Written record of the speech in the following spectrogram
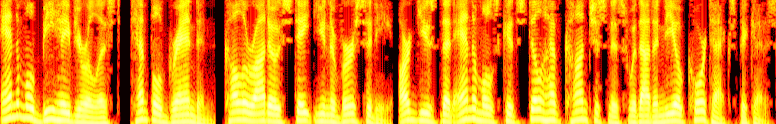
Animal behavioralist, Temple Grandin, Colorado State University argues that animals could still have consciousness without a neocortex because,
